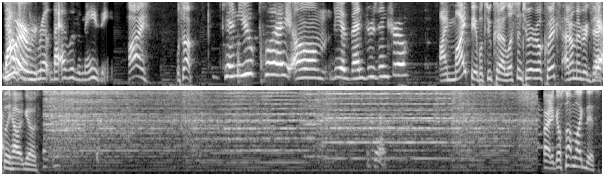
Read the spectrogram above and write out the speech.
That You was real. That was amazing. Hi. What's up? Can you play um the Avengers intro? I might be able to. Could I listen to it real quick? I don't remember exactly how it goes. All right, it goes something like this.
